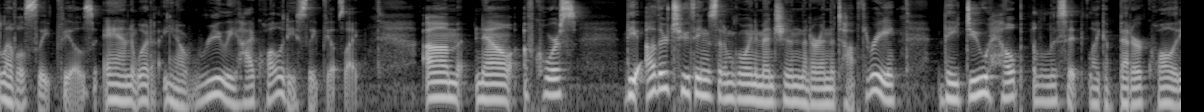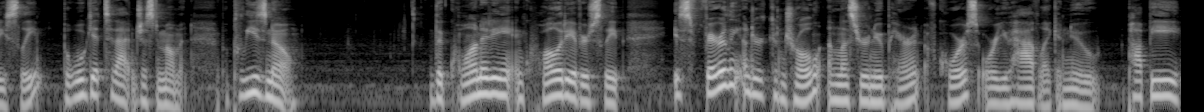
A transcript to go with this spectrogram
level sleep feels and what you know really high quality sleep feels like um, now of course the other two things that i'm going to mention that are in the top three they do help elicit like a better quality sleep but we'll get to that in just a moment but please know the quantity and quality of your sleep is fairly under control unless you're a new parent, of course, or you have like a new puppy,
